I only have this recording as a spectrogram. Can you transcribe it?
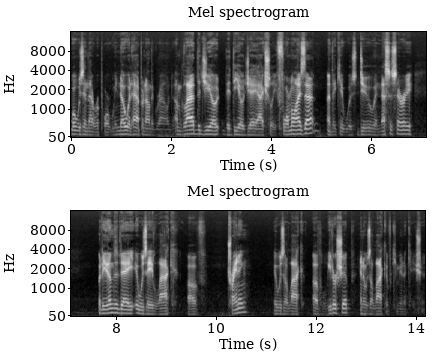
what, was in that report. We know what happened on the ground. I'm glad the, GO, the DOJ actually formalized that. I think it was due and necessary. But at the end of the day, it was a lack of training, it was a lack of leadership, and it was a lack of communication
